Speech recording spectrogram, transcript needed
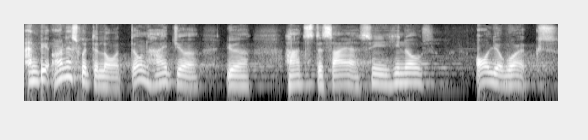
And be honest with the Lord. Don't hide your your heart's desires. He, he knows all your works.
